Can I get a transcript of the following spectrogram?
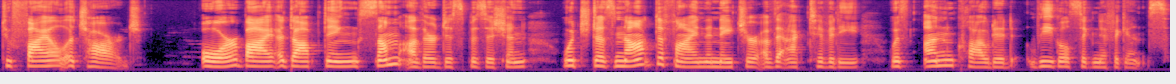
to file a charge, or by adopting some other disposition which does not define the nature of the activity with unclouded legal significance.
